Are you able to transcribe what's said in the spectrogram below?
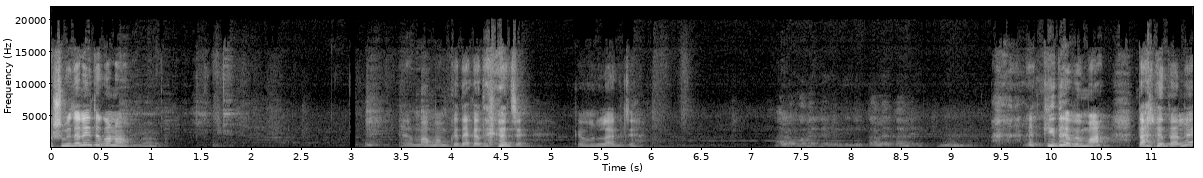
অসুবিধা নেই তো কোনো? মামামকে দেখা দেখাচ্ছে। কেমন লাগছে? কি দেবে মা? তালে তালে?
